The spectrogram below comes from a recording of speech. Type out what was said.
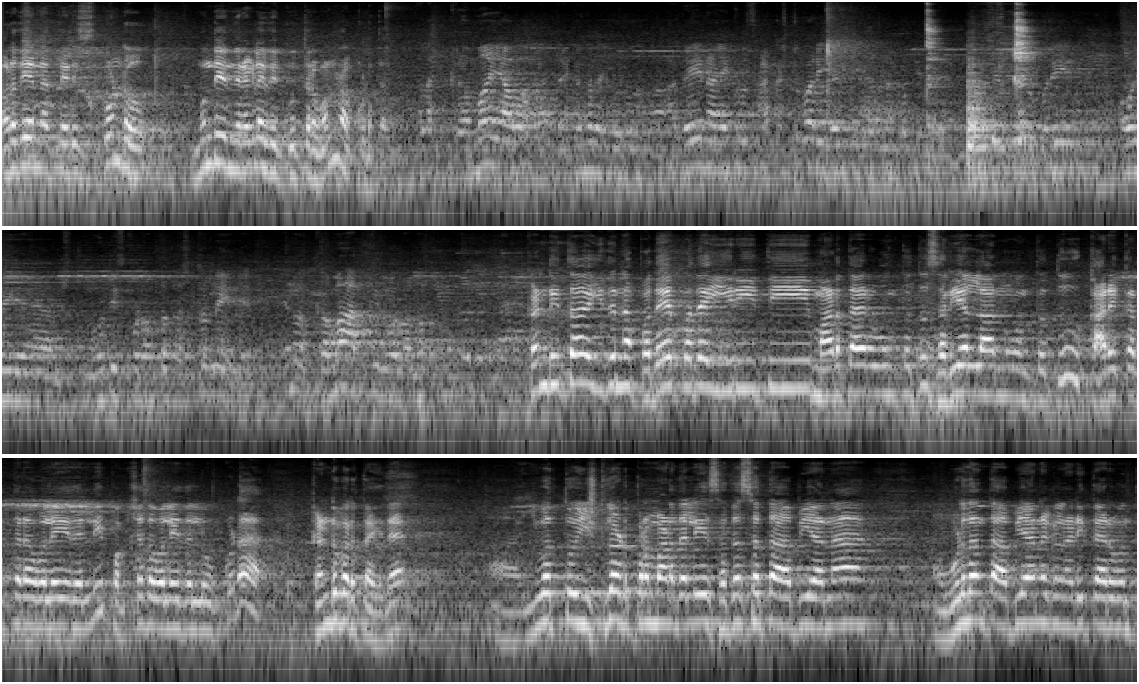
ವರದಿಯನ್ನು ತೆರೆಸಿಕೊಂಡು ಮುಂದಿನ ದಿನಗಳಲ್ಲಿ ಇದಕ್ಕೆ ಉತ್ತರವನ್ನು ನಾವು ಕೊಡ್ತೇವೆ. ಕ್ರಮ ಯಾವಾಗ? ಯಾಕಂದರೆ ಅದೇ ನಾಯಕರು ಸಾಕಷ್ಟು ಬಾರಿ ಹೇಳಿಕೆಗಳನ್ನು ಕೊಟ್ಟಿದ್ದಾರೆ. ನೋಟಿಸ್ ಕೊಡುವಂಥದ್ದು ಇದೆ. ಏನೋ ಕ್ರಮ ಖಂಡಿತ ಇದನ್ನು ಪದೇ ಪದೇ ಈ ರೀತಿ ಮಾಡ್ತಾ ಇರುವಂಥದ್ದು ಸರಿಯಲ್ಲ ಅನ್ನುವಂಥದ್ದು ಕಾರ್ಯಕರ್ತರ ವಲಯದಲ್ಲಿ, ಪಕ್ಷದ ವಲಯದಲ್ಲೂ ಕೂಡ ಕಂಡು ಬರ್ತಾ ಇದೆ. ಇವತ್ತು ಇಷ್ಟು ದೊಡ್ಡ ಪ್ರಮಾಣದಲ್ಲಿ ಸದಸ್ಯತಾ ಅಭಿಯಾನ, ಉಳಿದಂಥ ಅಭಿಯಾನಗಳು ನಡೀತಾ ಇರುವಂಥ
